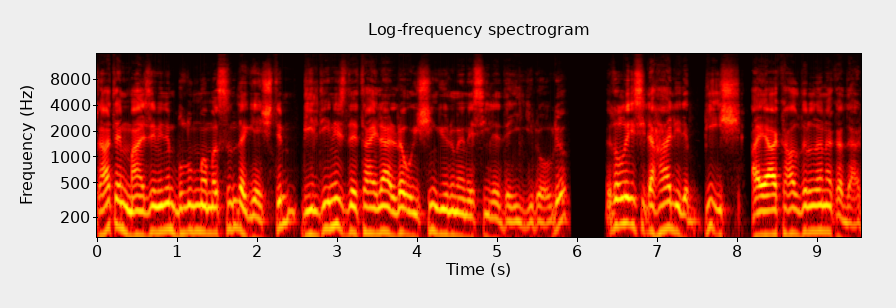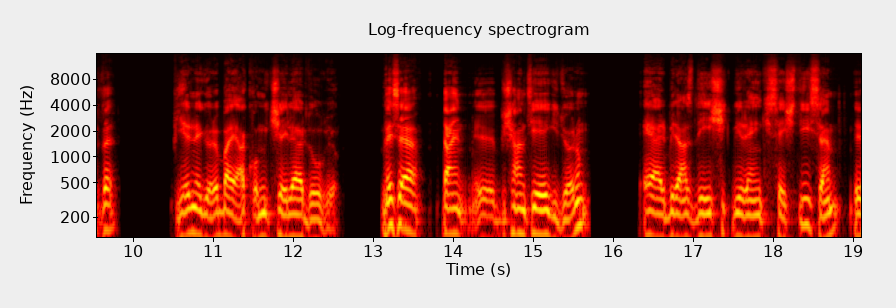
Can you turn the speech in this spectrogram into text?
zaten malzemenin bulunmamasını da geçtim. Bildiğiniz detaylarla o işin yürümemesiyle de ilgili oluyor. Ve dolayısıyla haliyle bir iş ayağa kaldırılana kadar da yerine göre bayağı komik şeyler de oluyor. Mesela ben e, bir şantiyeye gidiyorum. Eğer biraz değişik bir renk seçtiysem e,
